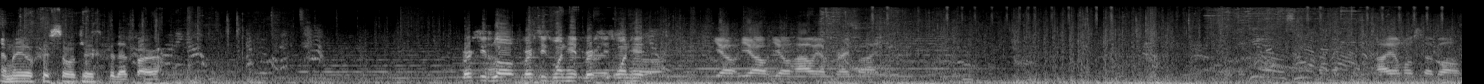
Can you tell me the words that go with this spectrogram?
I'm gonna go for soldier for that fire. Mercy's low. Mercy's one hit. Mercy's one hit. Yo, yo, yo, Howie, I'm right behind you. I almost have all.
